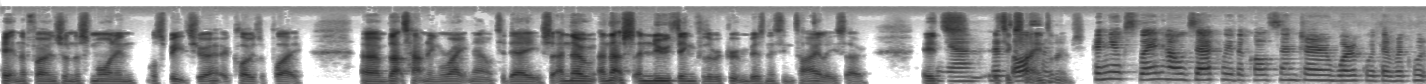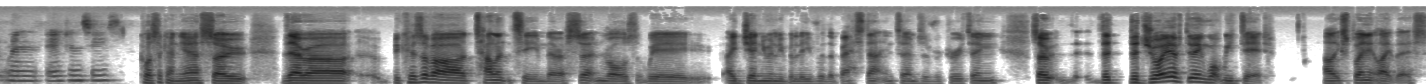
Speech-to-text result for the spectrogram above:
Hitting the phones from this morning. We'll speak to you at close of play um, that's happening right now today. So I know, and that's a new thing for the recruitment business entirely. So it's yeah, it's exciting awesome. times. Can you explain how exactly the call center work with the recruitment agencies? Of course I can. Yeah. So there are because of our talent team, there are certain roles that we I genuinely believe we're the best at in terms of recruiting. So the the joy of doing what we did, I'll explain it like this,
